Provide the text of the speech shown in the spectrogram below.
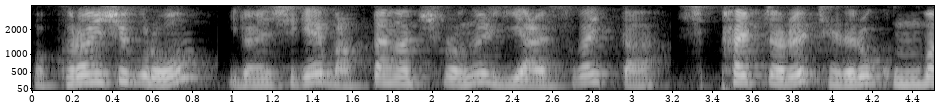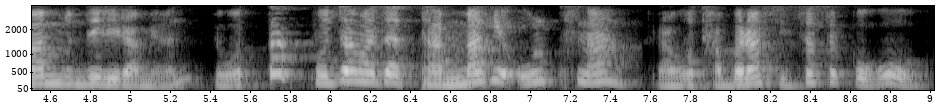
뭐 그런 식으로 이런 식의 마땅한 추론을 이해할 수가 있다. 18절을 제대로 공부한 분들이라면 이거 딱 보자마자 단박에 옳구나 라고 답을 할 수 있었을 거고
